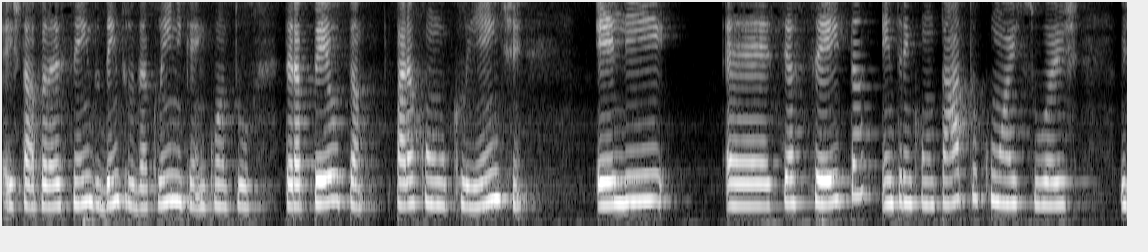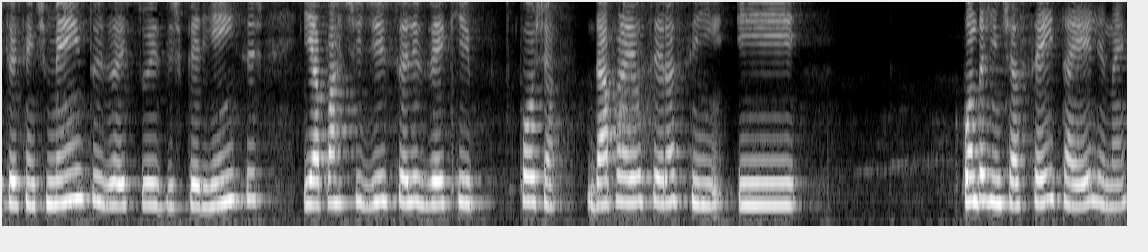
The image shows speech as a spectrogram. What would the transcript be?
estabelecendo dentro da clínica, enquanto terapeuta, para com o cliente, ele é, se aceita, entra em contato com as suas, os seus sentimentos, as suas experiências e a partir disso ele vê que, poxa, dá para eu ser assim. E quando a gente aceita ele, né,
